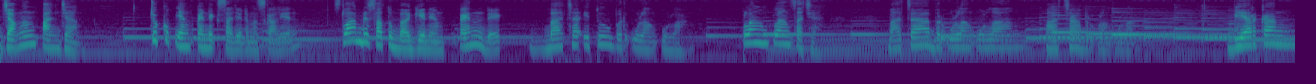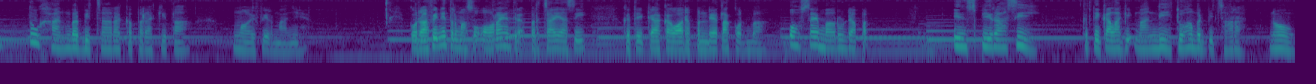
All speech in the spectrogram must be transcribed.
jangan panjang. Cukup yang pendek saja teman sekalian. Setelah ambil satu bagian yang pendek, baca itu berulang-ulang. Pelan-pelan saja. Baca berulang-ulang, baca berulang-ulang. Biarkan Tuhan berbicara kepada kita melalui firman-Nya. Kodafi ini termasuk orang yang tidak percaya sih ketika kalau ada pendeta khotbah. Oh saya baru dapat inspirasi ketika lagi mandi Tuhan berbicara. No.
